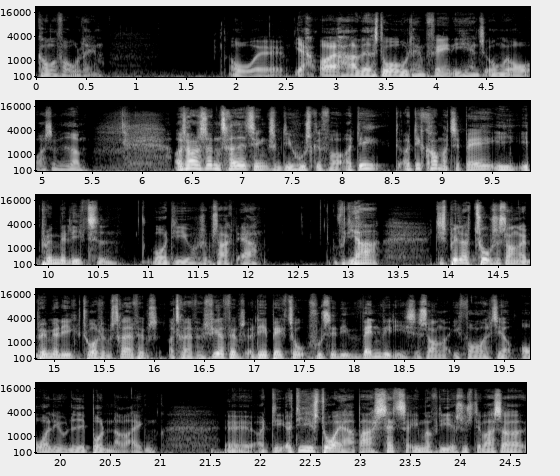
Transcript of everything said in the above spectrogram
kommer fra Oldham og, øh, ja, og har været stor Oldham-fan i hans unge år og så videre. Og så er der så den tredje ting, som de huskede for, og det, og det kommer tilbage i, i Premier League-tiden, hvor de jo som sagt er. For de har, de spiller to sæsoner i Premier League, 92-93 og 93-94, og det er begge to fuldstændig vanvittige sæsoner i forhold til at overleve nede i bunden af rækken. Øh, og, de, og de historier har bare sat sig i mig, fordi jeg synes, det var så,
